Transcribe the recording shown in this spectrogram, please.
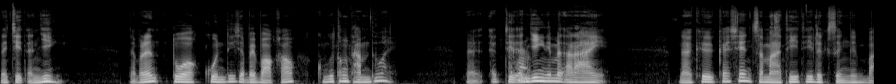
ในจิตอันยิ่งนะเพราะฉะนั้นตัวคุณที่จะไปบอกเขาคุณก็ต้องทำด้วยนะจิตอันยิ่งนี่มันอะไรนะคือก็เช่นสมาธิที่ลึกซึ้งขึ้นไป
